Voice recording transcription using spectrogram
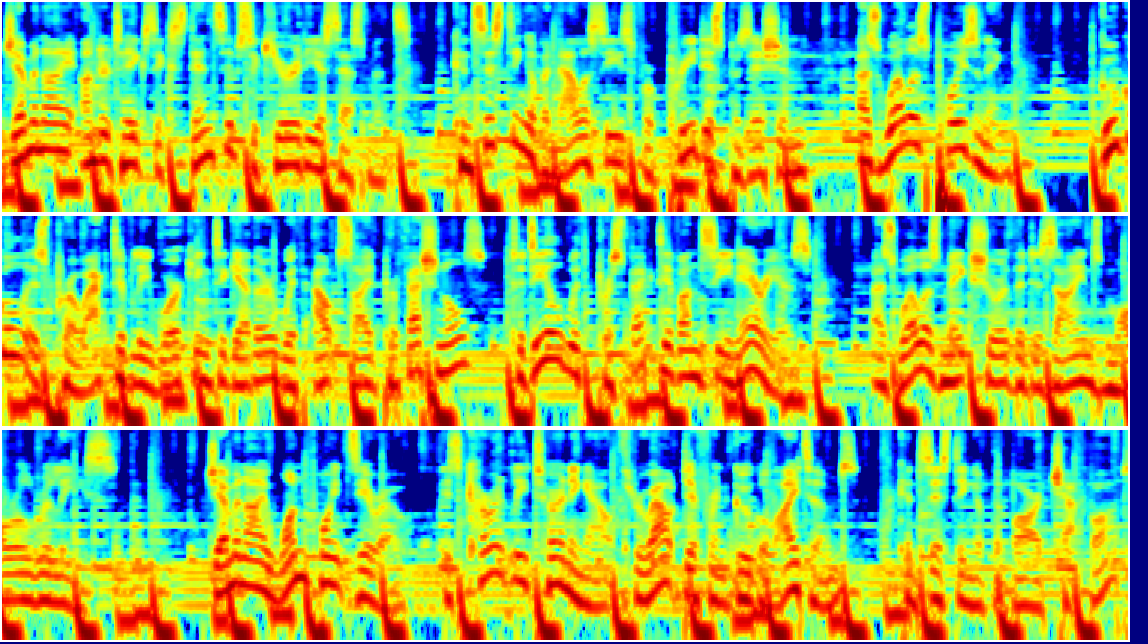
Gemini undertakes extensive security assessments, consisting of analyses for predisposition as well as poisoning. Google is proactively working together with outside professionals to deal with prospective unseen areas, as well as make sure the design's moral release. Gemini 1.0 is currently turning out throughout different Google items, consisting of the Bard chatbot,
